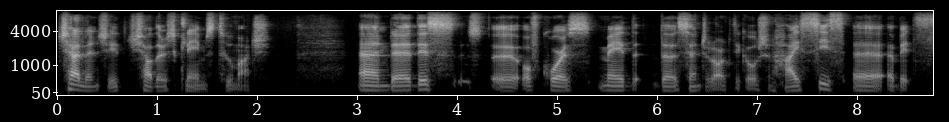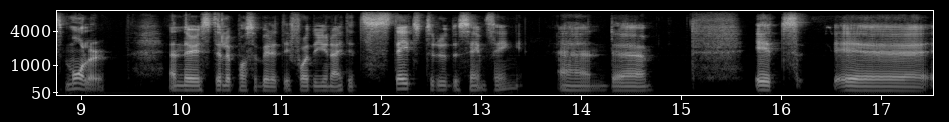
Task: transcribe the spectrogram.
challenge each other's claims too much. And uh, this, uh, of course, made the Central Arctic Ocean high seas uh, a bit smaller. And there is still a possibility for the United States to do the same thing. And uh, it uh,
